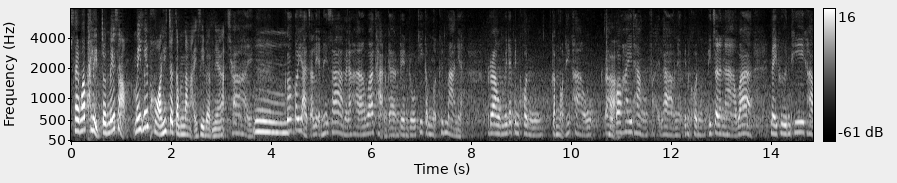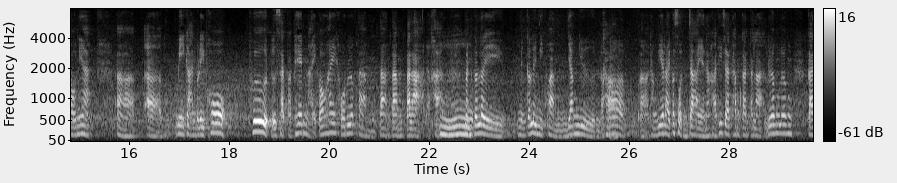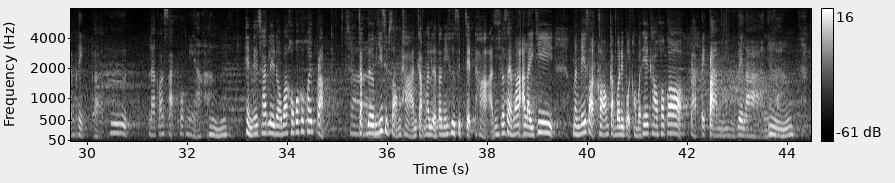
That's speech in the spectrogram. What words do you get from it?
แสดงว่าผลิตจนไม่สับไม่ไม่พอที่จะจำหน่ายสิแบบเนี้ยใช่อืมก็ก็อยากจะเรียนให้ทราบนะคะ ว่าฐานการเรียนรู้ที่กำหนดขึ้นมาเนี่ยเราไม่ได้เป็นคนกำหนดให้เขาค่ะเราก็ให้ทางฝ่ายลาวเนี่ยเป็นคนพิจารณาว่าในพื้นที่เขาเนี่ยอ่าอ่ามีการบริโภคพืชหรือสัตว์ประเภทไหนก็ให้เขาเลือกตามตามตามตลาดอะค่ะอืมมันก็เลยมันก็เลยมีความยั่งยืนแล้วก็ค่ะอ่า ทางวิทยาลัยก็สนใจอะนะคะที่จะทำการตลาดเรื่องเรื่องการผลิตอ่าพืช แล้วก็สัตว์พวกเนี้ยค่ะอืมเห็นได้ชัดเลยเนาะว่าเขาก็ค่อยๆ ปรับใช่จากเดิม 22 ฐานกลับมาเหลือตอนนี้คือ 17 ฐาน ก็แสดงว่าอะไรที่มันไม่สอดคล้องกับบริบทของประเทศเขาเขาก็ปรับไปตามเวลาอย่างอืเงี้ยค่ะม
